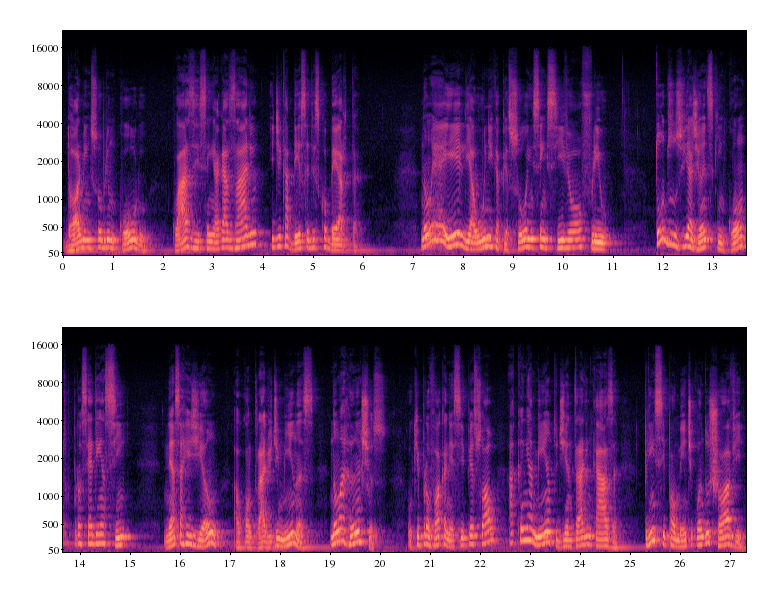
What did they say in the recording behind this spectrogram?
Dormem sobre um couro, quase sem agasalho e de cabeça descoberta. Não é ele a única pessoa insensível ao frio Todos os viajantes que encontro procedem assim. Nessa região, ao contrário de Minas, não há ranchos, o que provoca nesse pessoal acanhamento de entrar em casa, principalmente quando chove,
